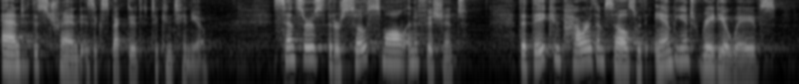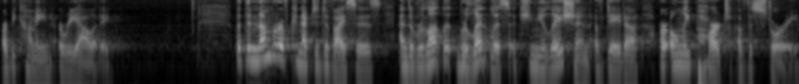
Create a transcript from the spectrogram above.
and this trend is expected to continue. Sensors that are so small and efficient that they can power themselves with ambient radio waves are becoming a reality. But the number of connected devices and the relentless accumulation of data are only part of the story.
